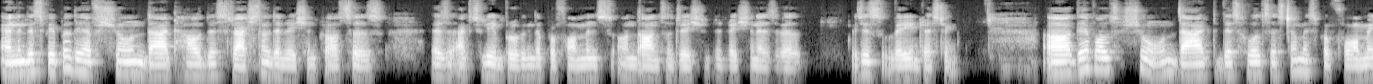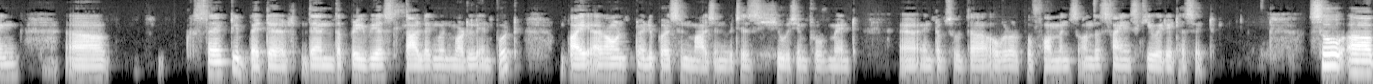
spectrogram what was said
And in this paper, they have shown that how this rational generation process is actually improving the performance on the answer generation as well, which is very interesting. Uh, they have also shown that this whole system is performing uh, slightly better than the previous large language model input by around 20% margin, which is huge improvement uh, in terms of the overall performance on the science QA dataset. So uh,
